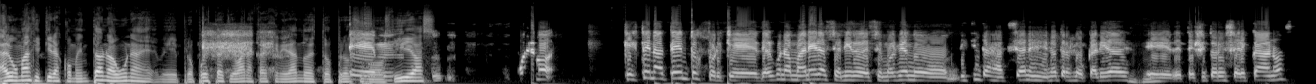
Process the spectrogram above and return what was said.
¿algo más que quieras comentar? ¿Algunas propuestas que van a estar generando estos próximos em, días? Bueno, que estén atentos porque de alguna manera se han ido desenvolviendo distintas acciones en otras localidades eh, de territorios cercanos.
